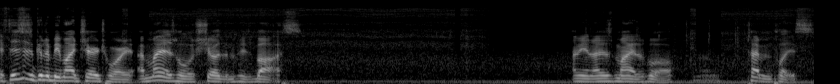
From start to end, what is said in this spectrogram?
if this is to be my territory, I might as well show them who's boss. I mean, I just might as well. Um, time and place.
